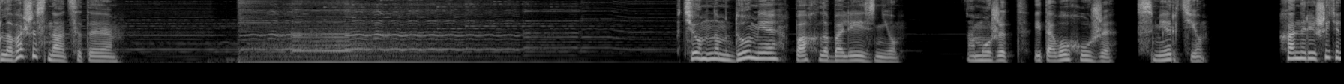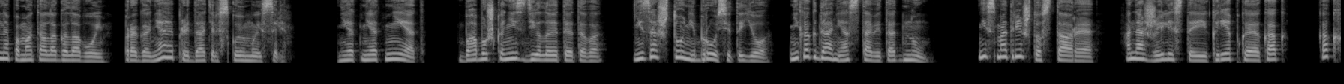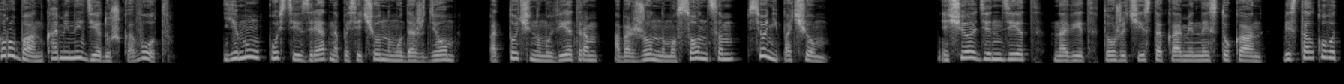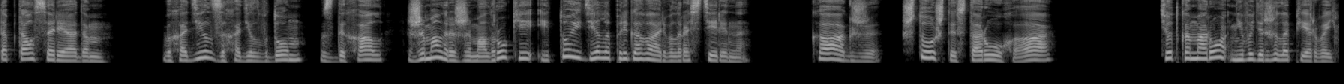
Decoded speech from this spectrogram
Глава 16. В темном доме пахло болезнью. А может, и того хуже — смертью. Ханна решительно помотала головой, прогоняя предательскую мысль. «Нет, нет, нет, бабушка не сделает этого. Ни за что не бросит ее, никогда не оставит одну. Не смотри, что старая, она жилистая и крепкая, как... как Харубан, каменный дедушка, вот». Ему, пусть и изрядно посеченному дождем, подточенному ветром, обожженному солнцем, все нипочем. Еще один дед, на вид тоже чисто каменный стукан, бестолково топтался рядом. Выходил, заходил в дом, вздыхал, сжимал-разжимал руки и то и дело приговаривал растерянно. «Как же? Что ж ты, старуха, а?» Тетка Моро не выдержала первой.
